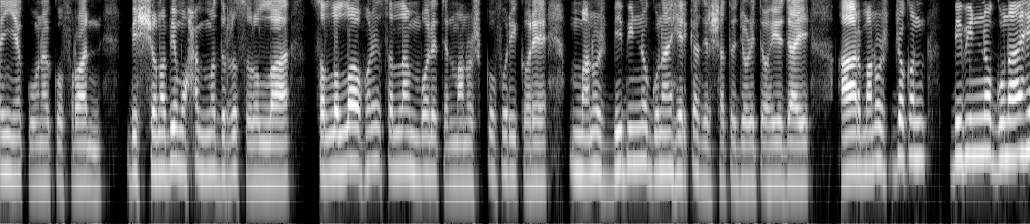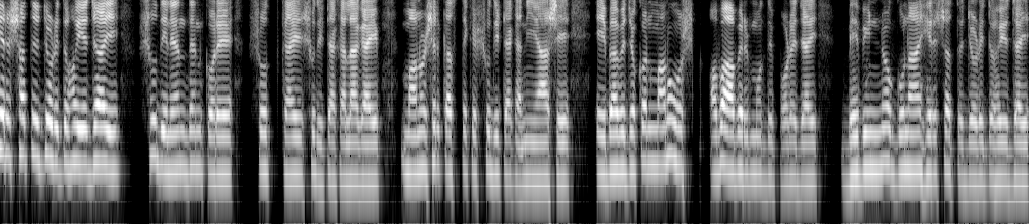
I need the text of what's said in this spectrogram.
আইয়া কোনা কুফরান। বিশ্বনবী মোহাম্মদুর রসুল্লাহ সাল্লাহ সাল্লাম বলেছেন, মানুষ কুফুরি করে, মানুষ বিভিন্ন গুনাহের কাজের সাথে জড়িত হয়ে যায়। আর মানুষ যখন বিভিন্ন গুনাহের সাথে জড়িত হয়ে যায়। সুদি লেনদেন করে, সুদ খায়, সুদি টাকা লাগায়। মানুষের কাছ থেকে সুদি টাকা নিয়ে আসে। এইভাবে যখন মানুষ অভাবের মধ্যে পড়ে যায়, বিভিন্ন গুনাহের সাথে জড়িত হয়ে যায়।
